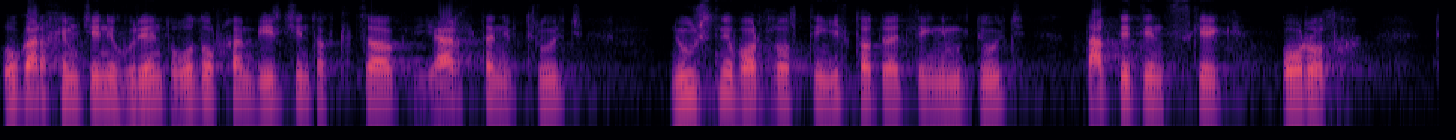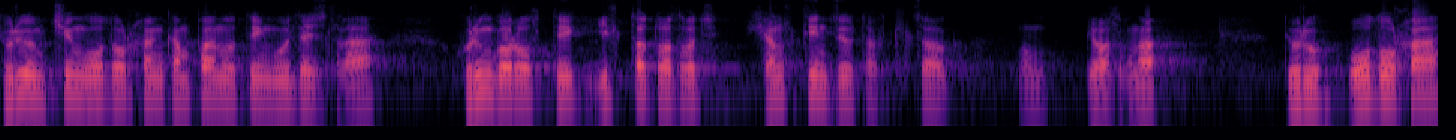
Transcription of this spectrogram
Уг арга хэмжээний хүрээнд уул уурхайн биржийн тогтолцоог яаралтай нэвтрүүлж, нүүрсний борлуулалтын илт тод байдлыг нэмэгдүүлж, далд эдийн засгийг бууруулах, төрийн өмчийн уул уурхайн компаниудын үйл ажиллагаа, хөрөнгө оруулалтыг илт тод болгож, хяналтын зөв тогтолцоог мөн бий болгоно. 4. Уул уурхай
